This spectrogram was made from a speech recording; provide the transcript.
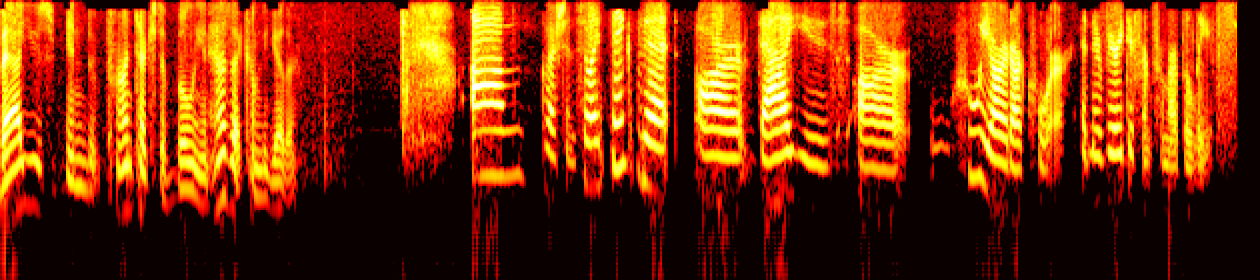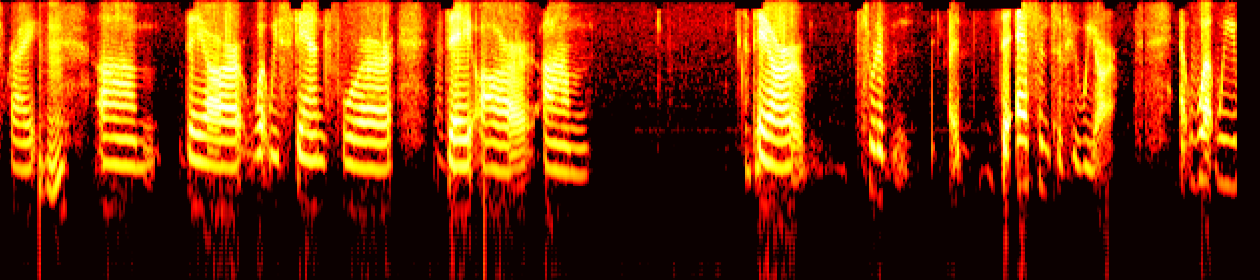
values in the context of bullying. How does that come together? Um, question. So I think that our values are who we are at our core, and they're very different from our beliefs, right? Mm-hmm. Um, they are what we stand for. They are um, they are sort of uh, the essence of who we are. What we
